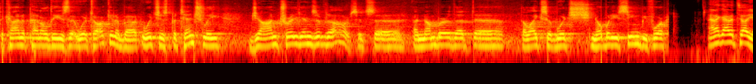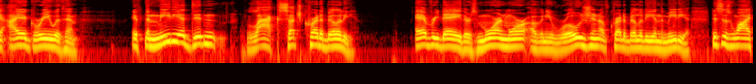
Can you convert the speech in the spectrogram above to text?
the kind of penalties that we're talking about, which is potentially, John, trillions of dollars. It's a, a number that uh, the likes of which nobody's seen before. And I got to tell you, I agree with him. If the media didn't lack such credibility Every day, there's more and more of an erosion of credibility in the media. This is why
